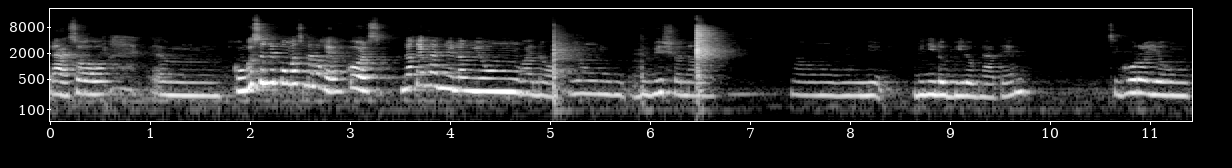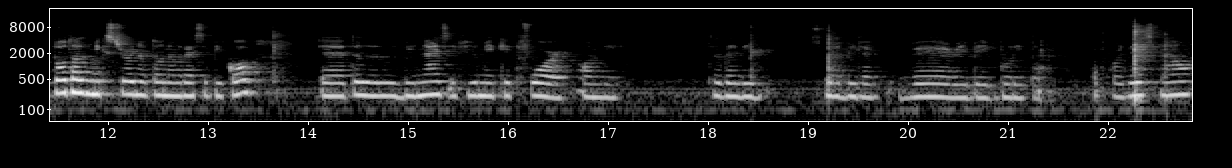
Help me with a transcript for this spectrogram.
Yeah, so, um, kung gusto niyo po mas malaki, of course, lakihan niyo lang yung, ano, yung division ng, ng binilog-bilog natin. Siguro yung total mixture na to ng recipe ko, it'll be nice if you make it four only. It's gonna be, it's gonna be like very big burrito. But for this now,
